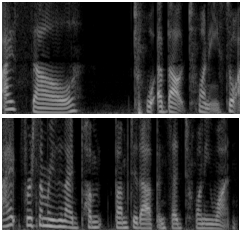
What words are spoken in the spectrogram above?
I sell tw- about 20. So I, for some reason, I pump, bumped it up and said 21.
